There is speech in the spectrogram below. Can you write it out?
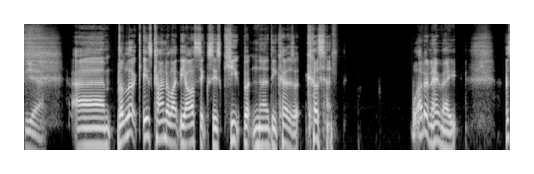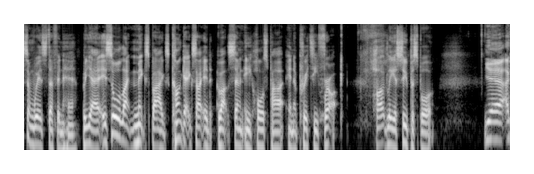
Yeah. Um, the look is kind of like the R6's cute but nerdy cousin. cousin. Well, I don't know, mate. There's some weird stuff in here. But yeah, it's all like mixed bags. Can't get excited about 70 horsepower in a pretty frock. Hardly a super sport. Yeah, I,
